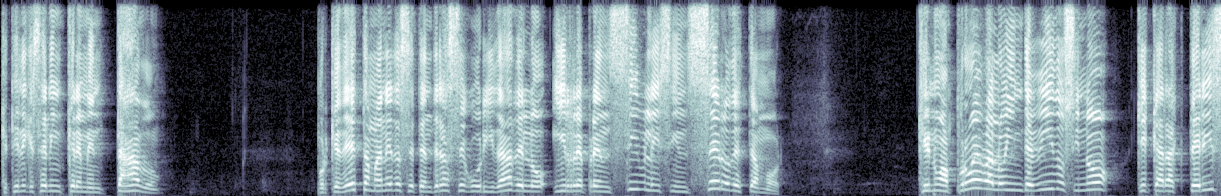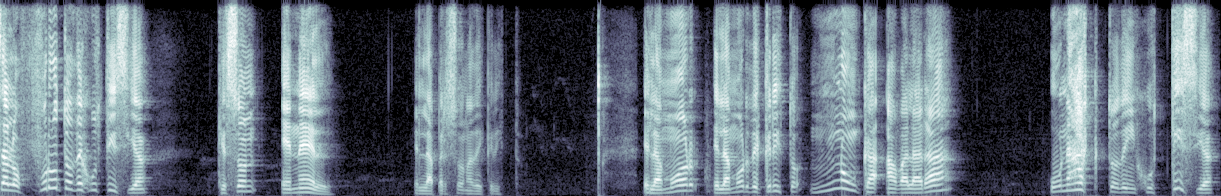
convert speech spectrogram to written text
que tiene que ser incrementado, porque de esta manera se tendrá seguridad de lo irreprensible y sincero de este amor, que no aprueba lo indebido, sino que caracteriza los frutos de justicia que son en Él, en la persona de Cristo. El amor, el amor de Cristo nunca avalará un acto de injusticia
